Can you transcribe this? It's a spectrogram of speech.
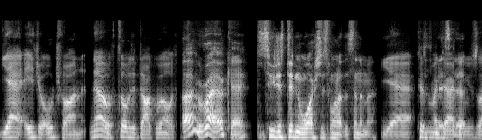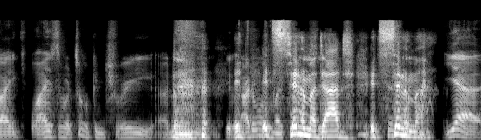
yeah, Age of Ultron. No, Thor: of The Dark World. Oh, right, okay. So you just didn't watch this one at the cinema. Yeah, because my dad it. was like, "Why is there a talking tree?" I don't It- I don't it's cinema, Dad. It's cinema. Yeah,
